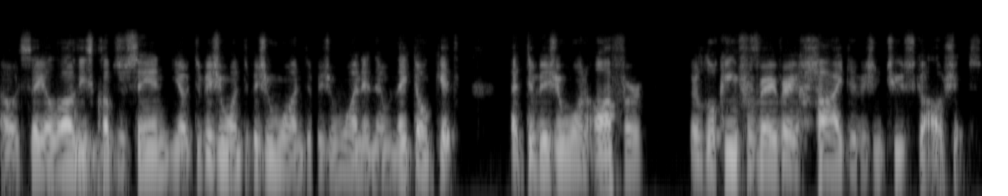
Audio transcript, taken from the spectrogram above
I would say a lot of these clubs are saying, you know, Division One, Division One, Division One, and then when they don't get a Division One offer, they're looking for very, very high Division Two scholarships.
